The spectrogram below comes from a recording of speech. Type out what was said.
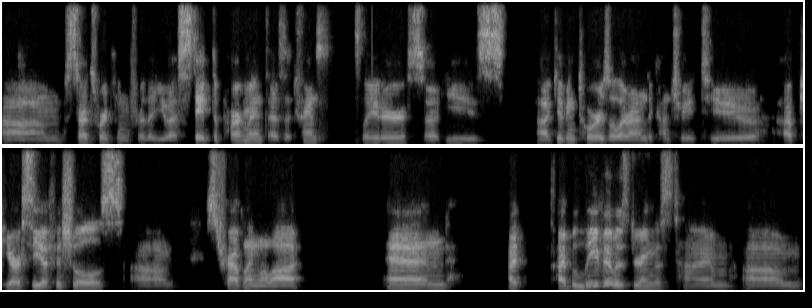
um, starts working for the U.S. State Department as a translator. So he's uh, giving tours all around the country to uh, PRC officials. Um, he's traveling a lot, and I I believe it was during this time um,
